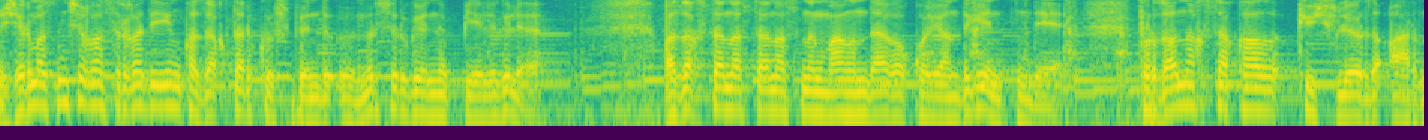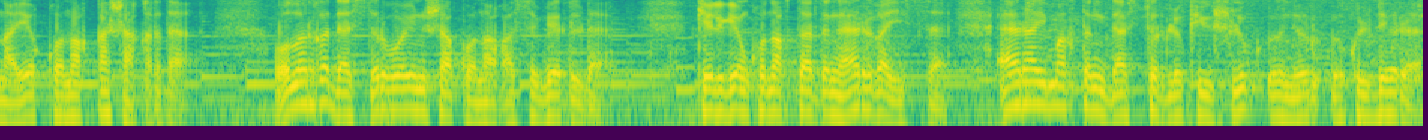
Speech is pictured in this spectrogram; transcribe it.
20 ғасырға дейін қазақтар көшпенді өмір сүргені белгілі. Қазақстан астанасының маңындағы қоянды кентінде тұрдан ақсақал күйшілерді арнайы қонаққа шақырды. Оларға дәстүр бойынша қонағасы берілді. Келген қонақтардың әрқайсысы әр аймақтың дәстүрлі күйшілік өнер өкілдері.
